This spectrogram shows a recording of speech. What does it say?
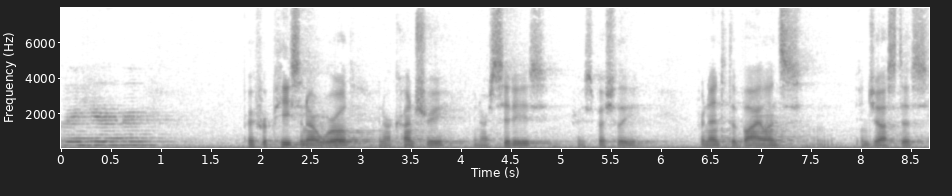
Lord, hear our prayer. Pray for peace in our world, in our country, in our cities. Pray especially for an end to the violence, injustice,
